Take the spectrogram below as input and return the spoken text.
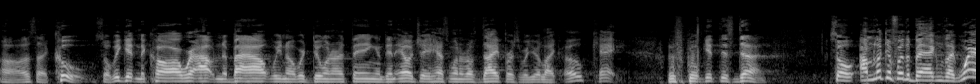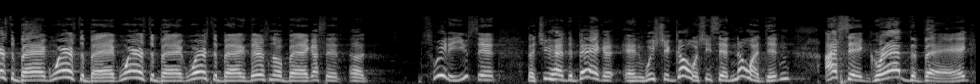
Oh, I was like, cool. So we get in the car, we're out and about, we know we're doing our thing, and then LJ has one of those diapers where you're like, okay. Let's go get this done. So I'm looking for the bag. I'm like, where's the bag? Where's the bag? Where's the bag? Where's the bag? There's no bag. I said, uh, sweetie, you said that you had the bag uh, and we should go. And she said, no, I didn't. I said, grab the bag,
